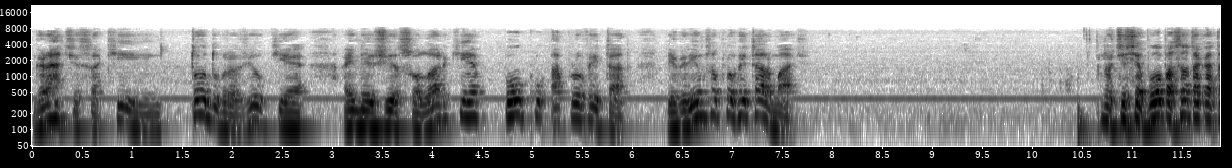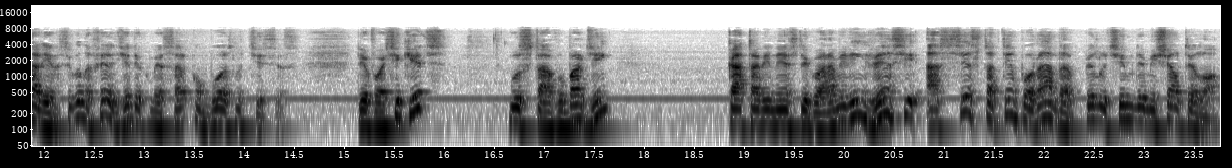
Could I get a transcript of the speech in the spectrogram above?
grátis aqui em todo o Brasil, que é a energia solar, que é pouco aproveitada. Deveríamos aproveitar mais. Notícia boa para Santa Catarina. Segunda-feira é dia de começar com boas notícias. The Voice Kids, Gustavo Bardim, catarinense de Guaramirim, vence a sexta temporada pelo time de Michel Teló.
